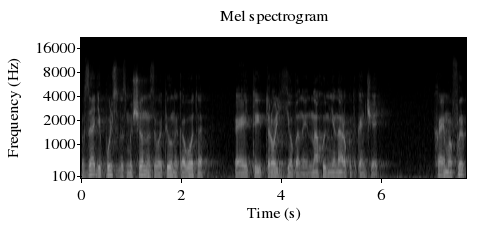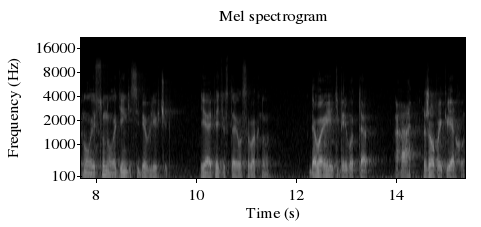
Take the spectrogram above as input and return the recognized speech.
Сзади пульс возмущенно завопил на кого-то «Эй, ты, тролль ебаный, нахуй мне на руку-то кончать!» Хайма фыркнула и сунула деньги себе в лифчик. Я опять уставился в окно. «Давай я теперь вот так. Ага, жопой кверху».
